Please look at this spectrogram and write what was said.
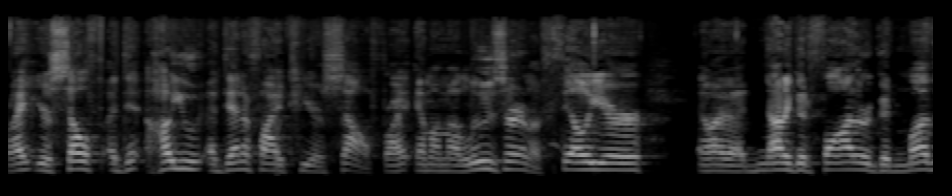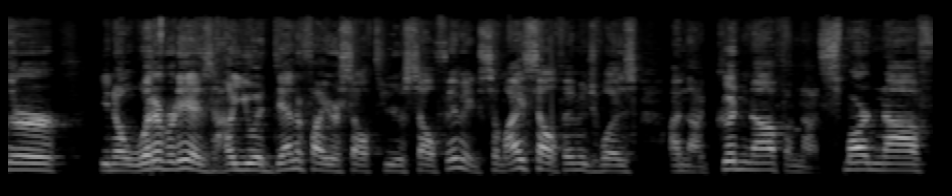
right? Your self, how you identify to yourself, right? Am I a loser? Am I a failure? Am I not a good father, good mother? You know, whatever it is, how you identify yourself through your self-image. So my self-image was I'm not good enough. I'm not smart enough.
